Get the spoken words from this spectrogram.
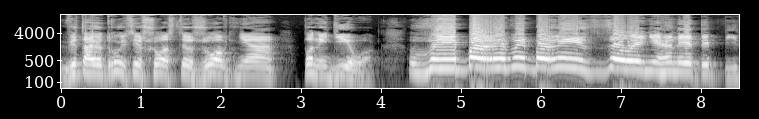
Вітаю, друзі, 6 жовтня, понеділок. Вибори, вибори, зелені гниди під.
